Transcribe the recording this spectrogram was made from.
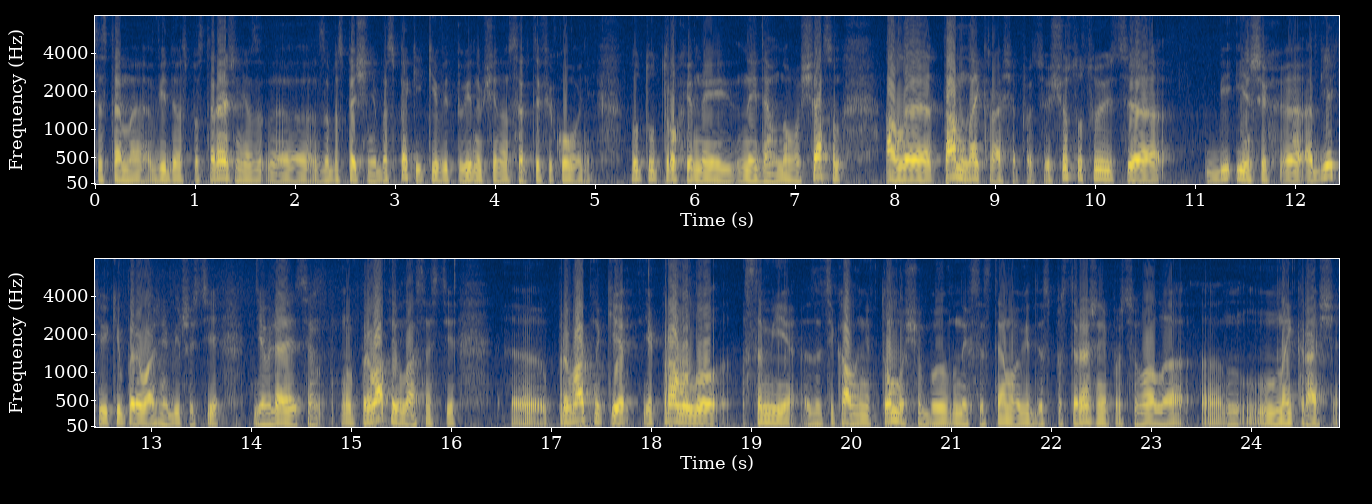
системи відеоспостереження, е, забезпечення безпеки, які відповідним чином сертифіковані. Ну тут трохи не, не йде в ногу з часом, але там найкраще працює. Що стосується інших е, об'єктів, які в переважній більшості являються ну, в приватній власності, Е, Приватники, як правило, самі зацікавлені в тому, щоб в них система відеоспостереження працювала найкраще.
